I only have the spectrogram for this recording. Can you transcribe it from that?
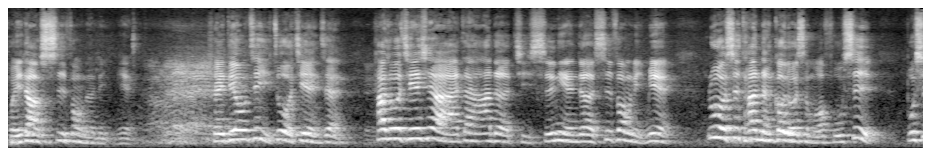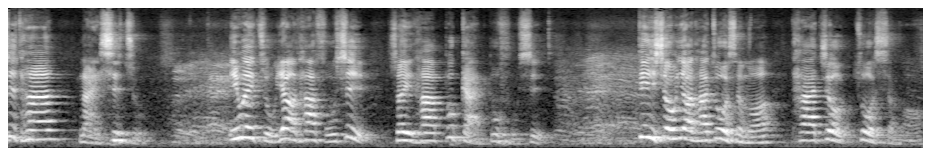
回到侍奉的里面。所以弟兄自己做见证，他说接下来在他的几十年的侍奉里面，若是他能够有什么服侍，不是他，乃是主。因为主要他服侍，所以他不敢不服侍。弟兄要他做什么，他就做什么。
